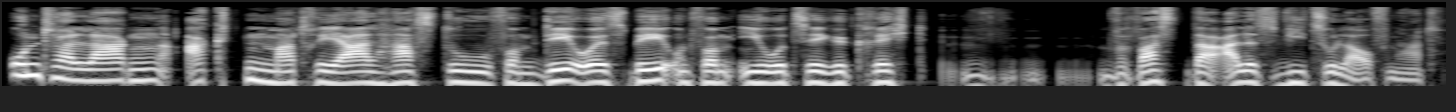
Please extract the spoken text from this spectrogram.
Unterlagen, Aktenmaterial hast du vom DOSB und vom IOC gekriegt, was da alles wie zu laufen hat?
